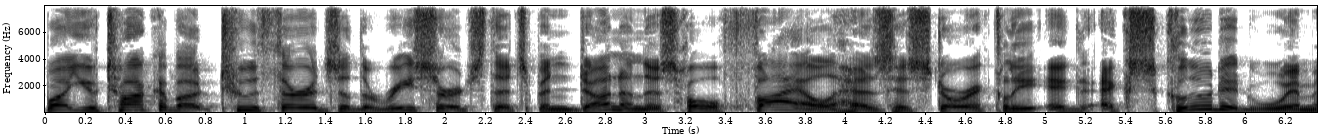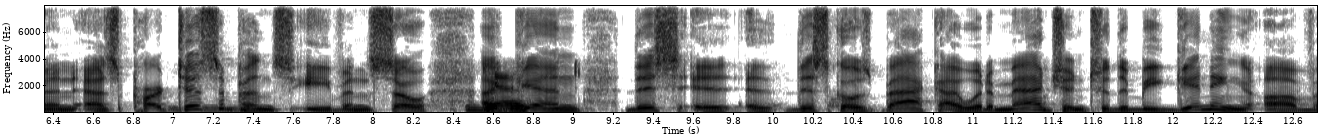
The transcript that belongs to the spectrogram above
Well, you talk about two thirds of the research that's been done in this whole file has historically ex- excluded women as participants, mm-hmm. even. So yes. again, this is, uh, this goes back, I would imagine, to the beginning of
